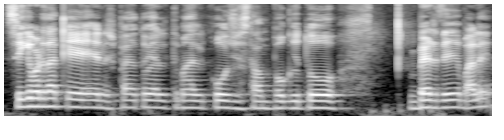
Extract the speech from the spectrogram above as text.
Sí que es verdad que en España todavía el tema del coach está un poquito verde, ¿vale?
